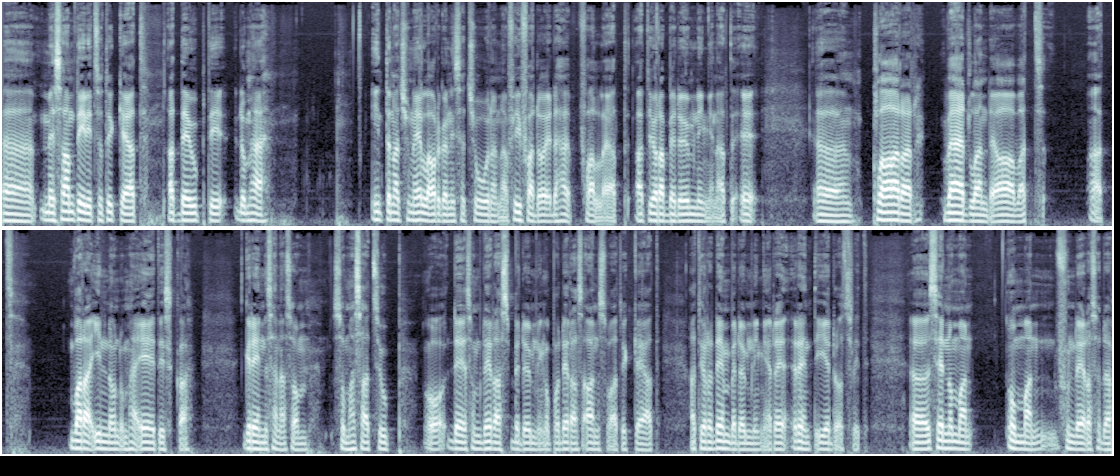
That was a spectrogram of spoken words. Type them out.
uh, men samtidigt så tycker jag att, att det är upp till de här internationella organisationerna, Fifa då i det här fallet, att, att göra bedömningen att är, uh, klarar värdlandet av att, att vara inom de här etiska gränserna som, som har satts upp och det är som deras bedömning och på deras ansvar tycker jag att, att göra den bedömningen re, rent idrottsligt. Uh, sen om man, om man funderar sådär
